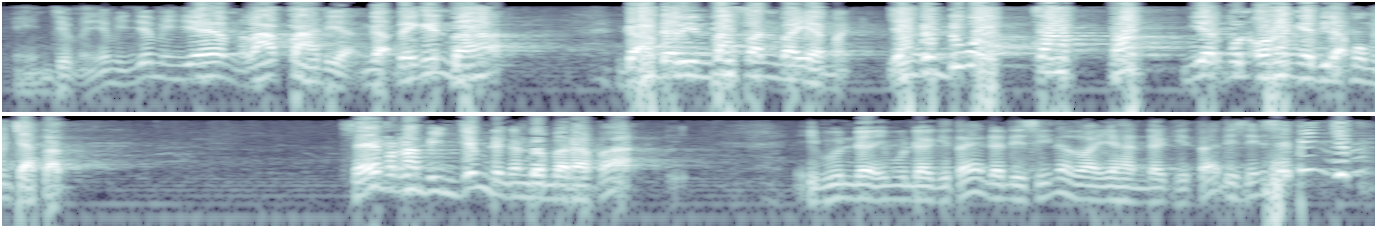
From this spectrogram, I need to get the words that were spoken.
pinjam aja, pinjam, pinjam, latah dia. Nggak pengen, mbak. Nggak ada lintasan bayar. Yang kedua, catat, biarpun orangnya tidak mau mencatat. Saya pernah pinjam dengan beberapa ibunda-ibunda kita yang ada di sini, atau ayahanda kita di sini, saya pinjam.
